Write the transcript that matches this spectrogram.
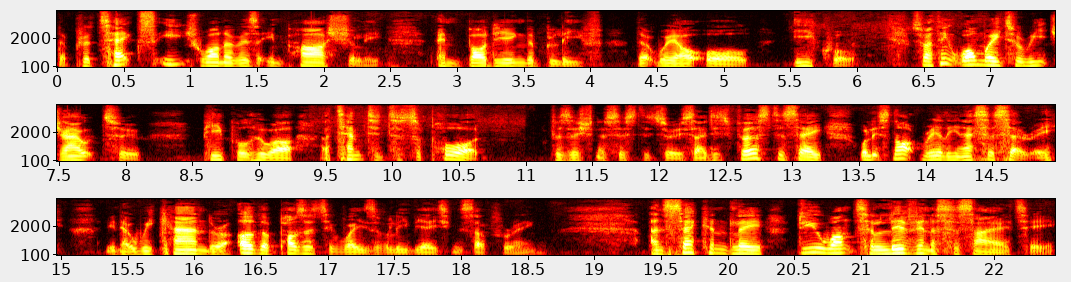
that protects each one of us impartially, embodying the belief that we are all equal. So I think one way to reach out to people who are attempting to support physician assisted suicide is first to say, well, it's not really necessary. You know, we can, there are other positive ways of alleviating suffering. And secondly, do you want to live in a society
